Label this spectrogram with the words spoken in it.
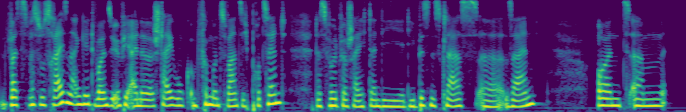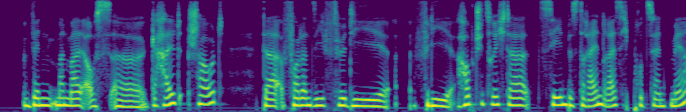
was, was das Reisen angeht, wollen sie irgendwie eine Steigerung um 25 Prozent. Das wird wahrscheinlich dann die, die Business Class äh, sein. Und ähm, wenn man mal aufs äh, Gehalt schaut, da fordern sie für die, für die Hauptschiedsrichter 10 bis 33 Prozent mehr,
